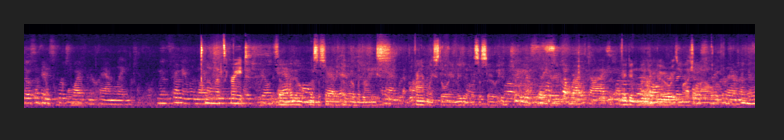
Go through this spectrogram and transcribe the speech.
Joseph and his first wife and family moved from Illinois. Oh, that's great. So and they don't necessarily have a nice family story, and they didn't necessarily, Two years later, his wife died. and they didn't really know as much about grandmother. uh,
